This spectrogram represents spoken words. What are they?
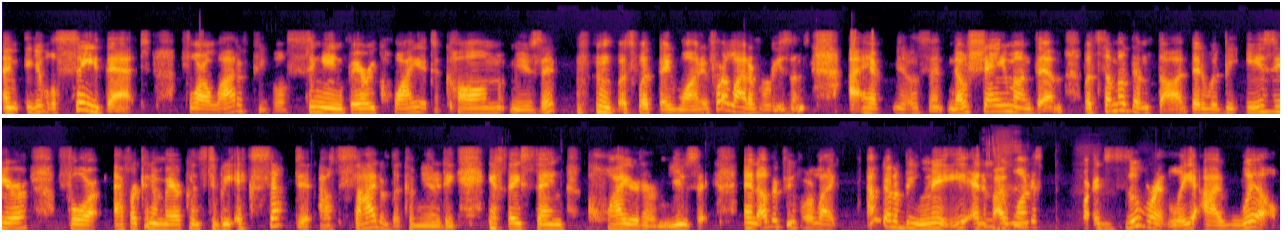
And you will see that for a lot of people, singing very quiet, calm music was what they wanted for a lot of reasons. I have, you know, no shame on them, but some of them thought that it would be easier for African Americans to be accepted outside of the community if they sang quieter music. And other people are like, I'm going to be me. And if I want to more exuberantly, I will.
